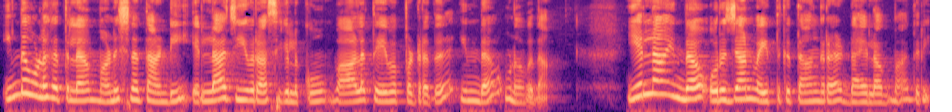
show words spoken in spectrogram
இந்த உலகத்தில் மனுஷனை தாண்டி எல்லா ஜீவராசிகளுக்கும் வாழ தேவைப்படுறது இந்த உணவு தான் எல்லாம் இந்த ஒரு ஜான் வயிற்றுக்கு தாங்குற டயலாக் மாதிரி.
